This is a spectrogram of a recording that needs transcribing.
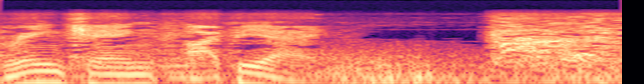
Green King IPA. Power!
